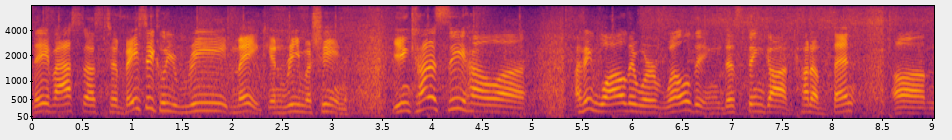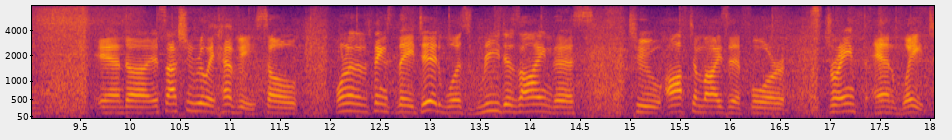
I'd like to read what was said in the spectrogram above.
they've asked us to basically remake and remachine. You can kind of see how, uh, I think while they were welding, this thing got kind of bent, um, and uh, it's actually really heavy. So one of the things they did was redesign this to optimize it for strength and weight.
